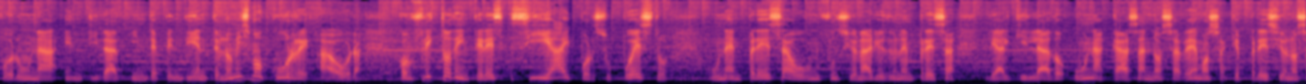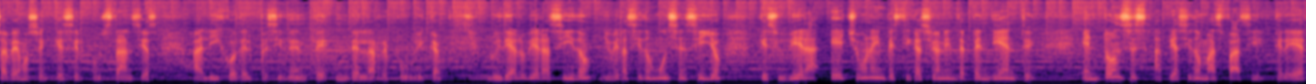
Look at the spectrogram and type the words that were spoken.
por una entidad independiente. Lo mismo ocurre ahora. Conflicto de interés sí hay, por supuesto una empresa o un funcionario de una empresa le ha alquilado una casa, no sabemos a qué precio, no sabemos en qué circunstancias, al hijo del presidente de la República. Lo ideal hubiera sido, y hubiera sido muy sencillo, que se hubiera hecho una investigación independiente. Entonces habría sido más fácil creer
